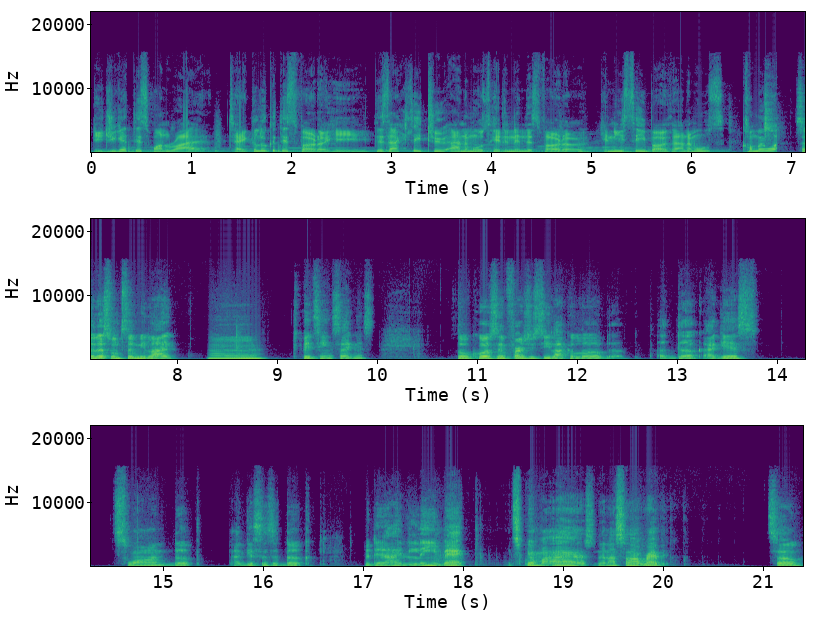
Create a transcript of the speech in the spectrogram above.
Did you get this one right? Take a look at this photo here. There's actually two animals hidden in this photo. Can you see both animals? Comment what So this one took me like hmm, 15 seconds. So of course, at first you see like a little a duck, I guess, swan duck. I guess it's a duck. But then I had to lean back and squint my eyes. Then I saw a rabbit. So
